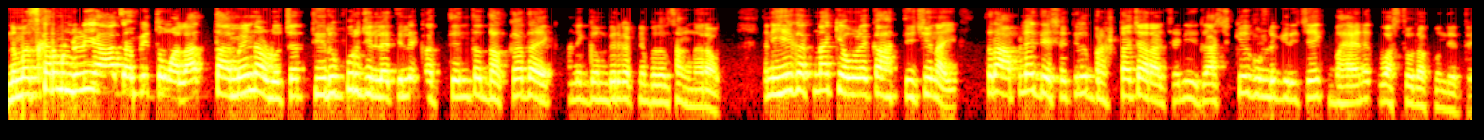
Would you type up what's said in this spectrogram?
नमस्कार मंडळी आज आम्ही तुम्हाला तामिळनाडूच्या तिरुपूर जिल्ह्यातील एक अत्यंत धक्कादायक आणि गंभीर घटनेबद्दल सांगणार आहोत. आणि ही घटना केवळ एका हत्तीची नाही तर आपल्या देशातील भ्रष्टाचाराची आणि राजकीय गुंडगिरीचे एक भयानक वास्तव दाखवून देते.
